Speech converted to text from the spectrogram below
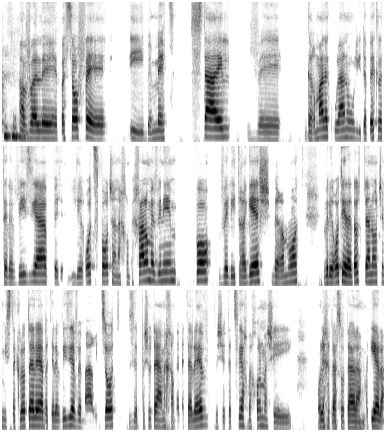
אבל uh, בסוף uh, היא באמת סטייל, וגרמה לכולנו להידבק לטלוויזיה, לראות ספורט שאנחנו בכלל לא מבינים בו, ולהתרגש ברמות, ולראות ילדות קטנות שמסתכלות עליה בטלוויזיה ומעריצות, זה פשוט היה מחמם את הלב, ושתצליח בכל מה שהיא הולכת לעשות הלאה, מגיע לה.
